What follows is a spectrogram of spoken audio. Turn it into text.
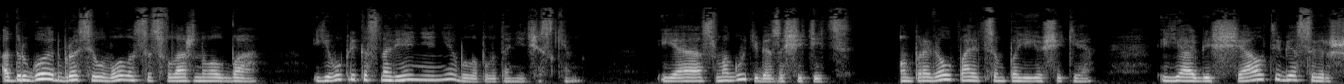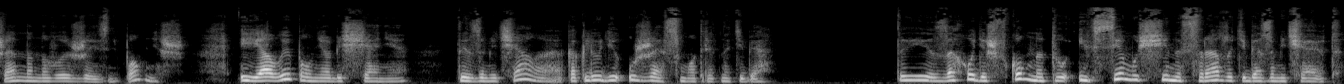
а другой отбросил волосы с влажного лба. Его прикосновение не было платоническим. «Я смогу тебя защитить». Он провел пальцем по ее щеке. «Я обещал тебе совершенно новую жизнь, помнишь? И я выполню обещание. Ты замечала, как люди уже смотрят на тебя?» Ты заходишь в комнату, и все мужчины сразу тебя замечают.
